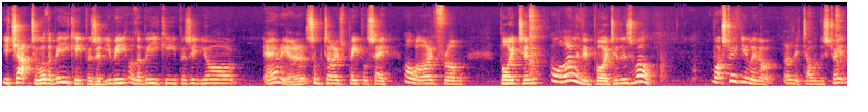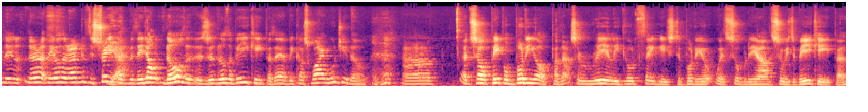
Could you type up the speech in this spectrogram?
you chat to other beekeepers, and you meet other beekeepers in your area. And sometimes people say, "Oh, well, I'm from Poynton. Oh, well, I live in Poynton as well." What street do you live on? And they tell them the street. They, they're at the other end of the street, Yeah. but they don't know that there's another beekeeper there because why would you know? Uh, and so people buddy up, and that's a really good thing is to buddy up with somebody else who is a beekeeper.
